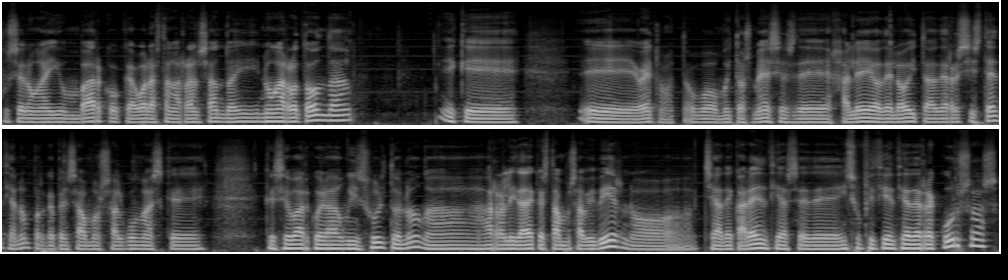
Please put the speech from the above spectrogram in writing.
puseron aí un barco que agora están arransando aí nunha rotonda e que eh, bueno, houve moitos meses de jaleo, de loita, de resistencia, non? Porque pensábamos algunhas que que ese barco era un insulto, non? A, a realidade que estamos a vivir, no chea de carencias e de insuficiencia de recursos.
